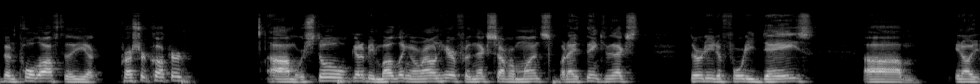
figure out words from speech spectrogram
been pulled off the uh, pressure cooker. Um, we're still going to be muddling around here for the next several months, but I think the next 30 to 40 days, um, you know,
